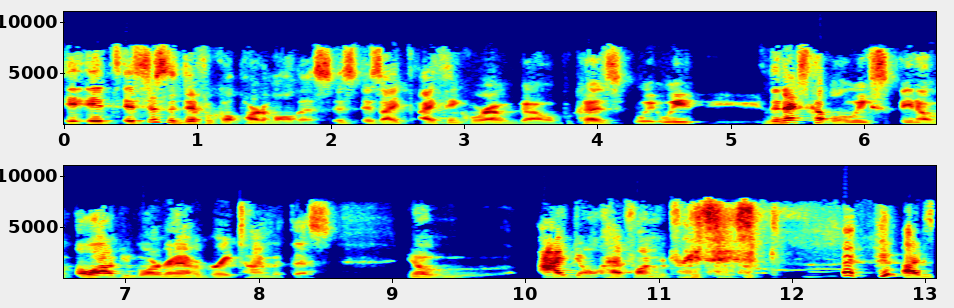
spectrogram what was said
it, it's it's just a difficult part of all this is is I I think where I would go because we we the next couple of weeks you know a lot of people are going to have a great time with this you know I don't have fun with trade season I just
